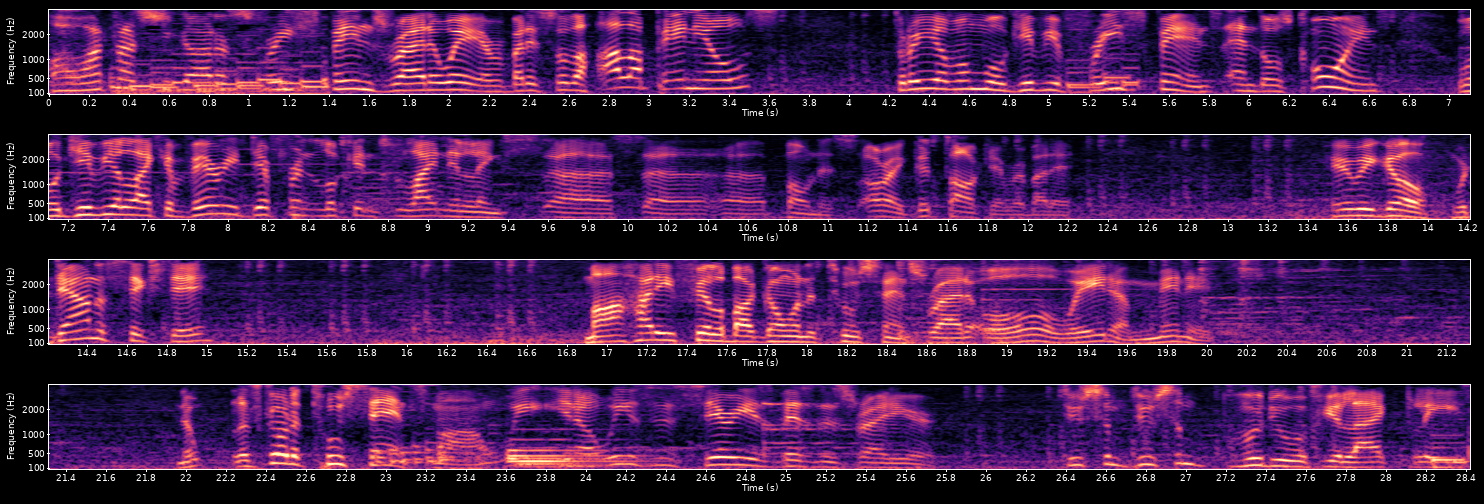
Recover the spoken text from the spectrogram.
Oh, I thought she got us free spins right away, everybody. So the jalapenos, three of them will give you free spins, and those coins will give you like a very different looking lightning links uh, uh, uh, bonus. All right, good talk, everybody. Here we go. We're down to sixty. Ma, how do you feel about going to two cents? Right? Oh, wait a minute. Nope. Let's go to two cents, Ma. We, you know, we this is serious business right here. Do some do some voodoo if you like, please.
